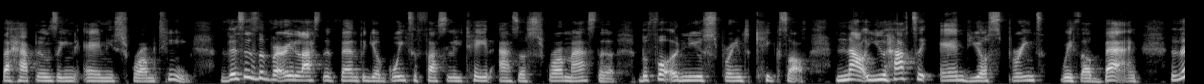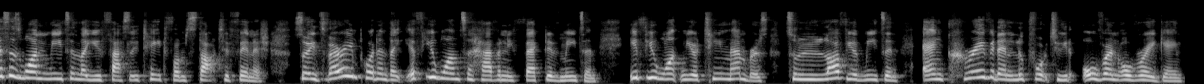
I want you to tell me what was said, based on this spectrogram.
that happens in any Scrum team. This is the very last event that you're going to facilitate as a Scrum Master before a new sprint kicks off. Now, you have to end your sprint with a bang. This is one meeting that you facilitate from start to finish. So it's very important that if you want to have an effective meeting, if you want your team members to love your meeting and crave it and look forward to it over and over again,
